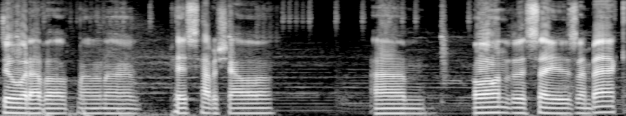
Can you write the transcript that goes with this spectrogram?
do whatever. I don't know. Piss, have a shower, um, all I wanted to say is I'm back,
